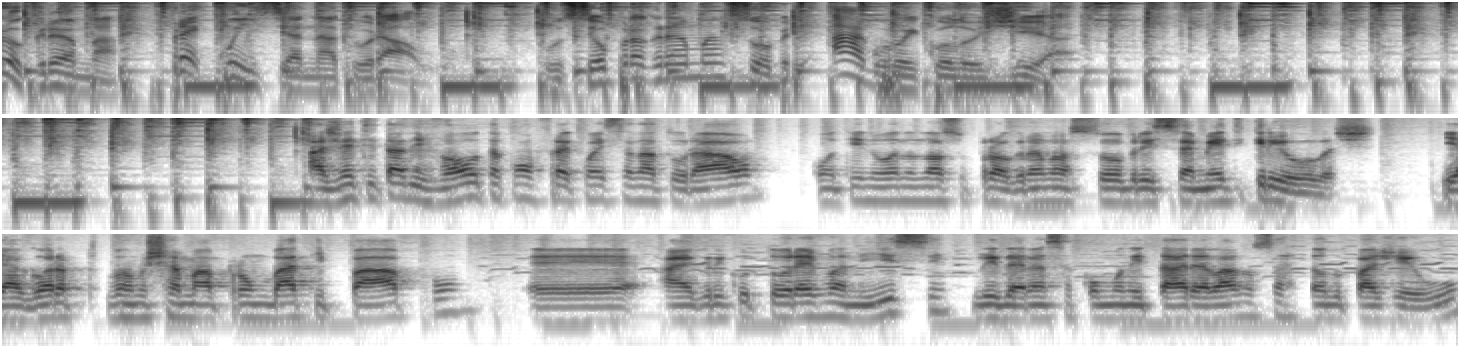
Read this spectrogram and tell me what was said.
Programa Frequência Natural. O seu programa sobre agroecologia. A gente está de volta com Frequência Natural, continuando o nosso programa sobre semente crioulas. E agora vamos chamar para um bate-papo é, a agricultora Evanice, liderança comunitária lá no sertão do Pajeú,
